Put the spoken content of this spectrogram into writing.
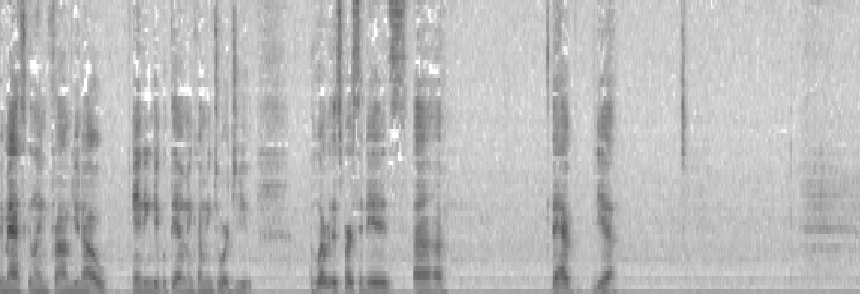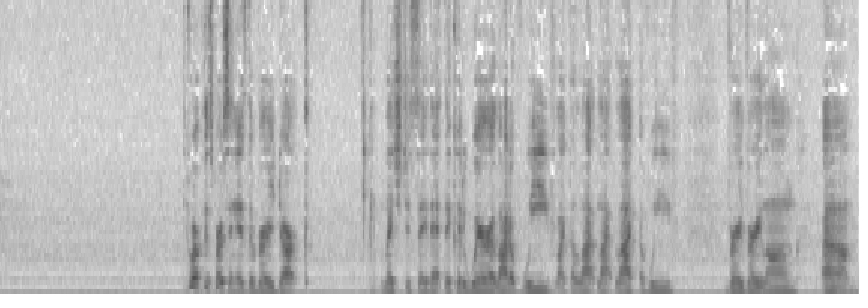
the masculine from, you know, ending it with them and coming towards you. Whoever this person is, uh, they have, yeah, whoever this person is, they're very dark. Let's just say that they could wear a lot of weave, like a lot, lot, lot of weave, very, very long. Um,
